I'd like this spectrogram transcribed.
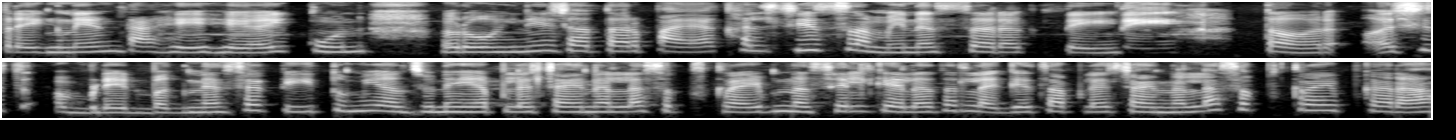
प्रेग्नेंट आहे हे ऐकून रोहिणीच्या तर पायाखालचीच जमीनच सरकते. तर अशीच अपडेट बघण्यासाठी तुम्ही अजूनही आपल्या चॅनलला सबस्क्राईब नसेल केलं तर लगेच आपल्या चॅनलला सबस्क्राईब करा.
